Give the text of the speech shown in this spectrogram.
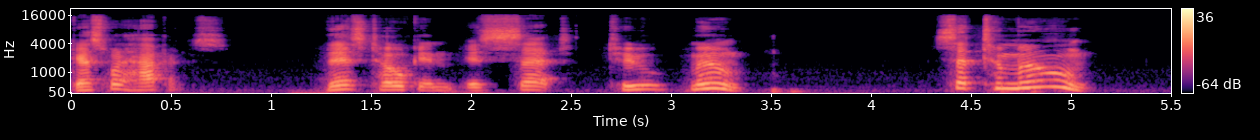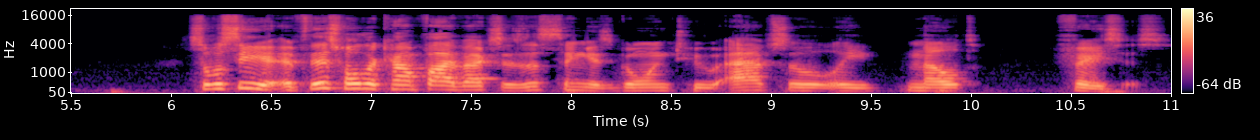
Guess what happens? This token is set to moon. Set to moon. So we'll see if this holder count 5x's, this thing is going to absolutely melt faces.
